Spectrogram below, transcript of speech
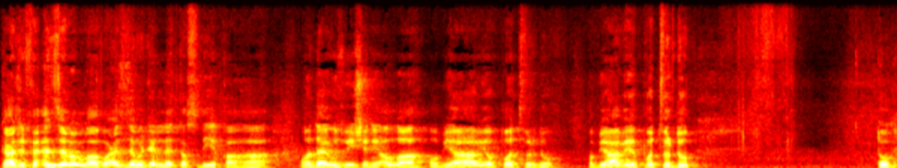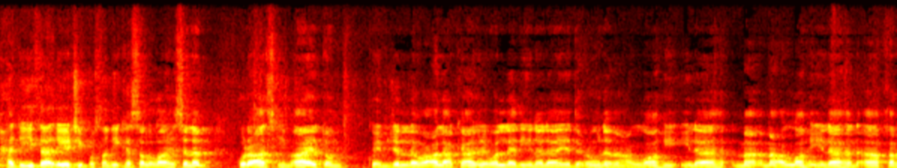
Kaže, fa enzel Allahu azza wa jalla tasdiqaha. Onda je uzvišeni Allah objavio potvrdu. Objavio je potvrdu tog haditha riječi poslanika sallallahu alaihi sallam, kuranskim ajetom kojim Jalla ve ala kaže وَالَّذِينَ لَا يَدْعُونَ مَعَ اللَّهِ إِلَهَ, مَعَ اللَّهِ إِلَهًا akhar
